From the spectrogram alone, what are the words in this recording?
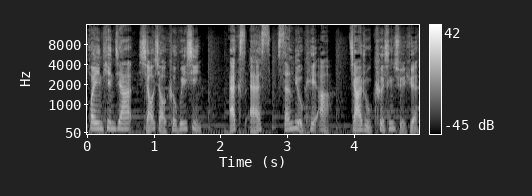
欢迎添加小小客微信，xs 三六 kr，加入克星学院。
